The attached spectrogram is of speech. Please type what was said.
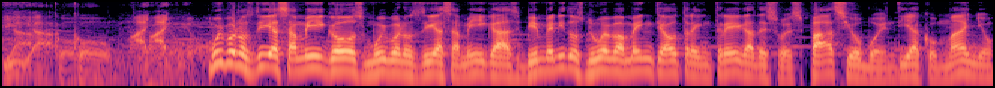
día con Maño. Muy buenos días amigos, muy buenos días amigas, bienvenidos nuevamente a otra entrega de su espacio Buen día con Maño.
